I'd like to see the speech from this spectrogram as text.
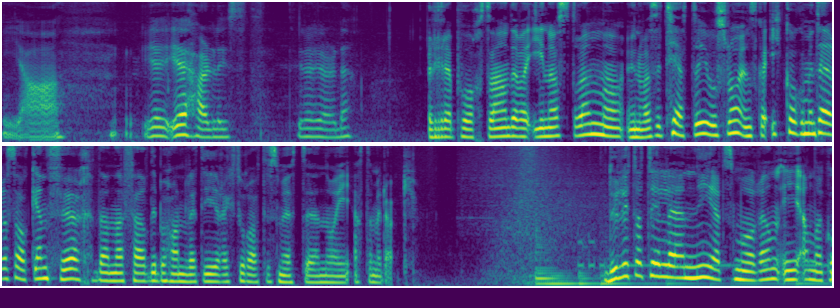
ja jeg, jeg har lyst til å gjøre det. Reporter, det var Ina Strøm, og Universitetet i Oslo ønsker ikke å kommentere saken før den er ferdig behandlet i rektoratets møte nå i ettermiddag. Du lytter til Nyhetsmorgen i NRK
